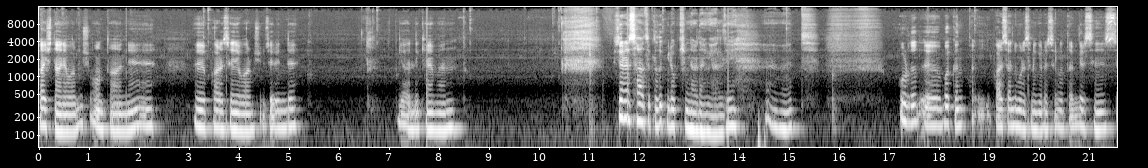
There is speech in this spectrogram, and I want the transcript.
kaç tane varmış? 10 tane e, parseli varmış üzerinde. Geldik hemen. Üzerine sağ tıkladık. Blok kimlerden geldi? Evet. Burada e, bakın parsel numarasına göre sıralatabilirsiniz.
